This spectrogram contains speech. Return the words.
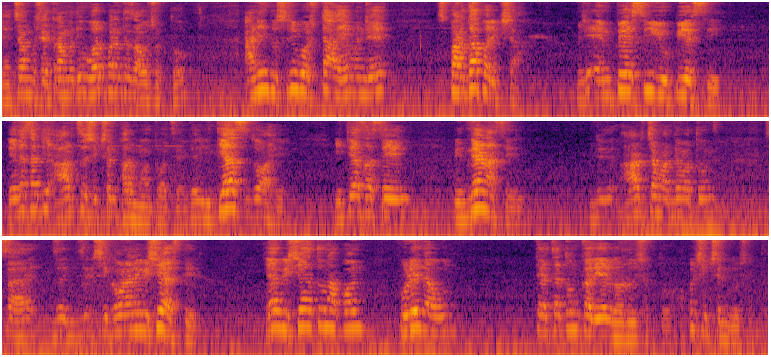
याच्या क्षेत्रामध्ये वरपर्यंत जाऊ शकतो. आणि दुसरी गोष्ट आहे म्हणजे स्पर्धा परीक्षा म्हणजे M P S C U P S C याच्यासाठी आर्टचं शिक्षण फार महत्त्वाचं आहे. इतिहास जो आहे इतिहास असेल विज्ञान असेल म्हणजे आर्टच्या माध्यमातून सा ज- शिकवणारे विषय असतील या विषयातून आपण पुढे जाऊन त्याच्यातून करिअर घडवू शकतो. आपण शिक्षण घेऊ शकतो.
